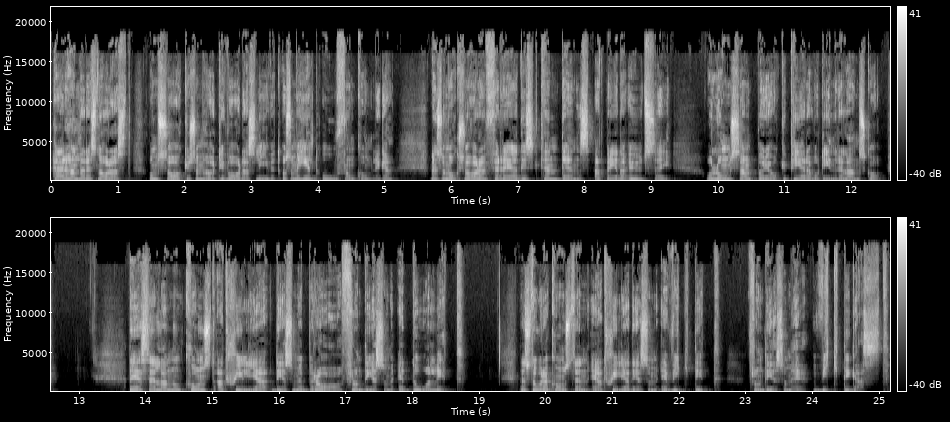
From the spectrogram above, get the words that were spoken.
Här handlar det snarast om saker som hör till vardagslivet och som är helt ofrånkomliga, men som också har en förrädisk tendens att breda ut sig och långsamt börja ockupera vårt inre landskap. Det är sällan någon konst att skilja det som är bra från det som är dåligt. Den stora konsten är att skilja det som är viktigt från det som är viktigast.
